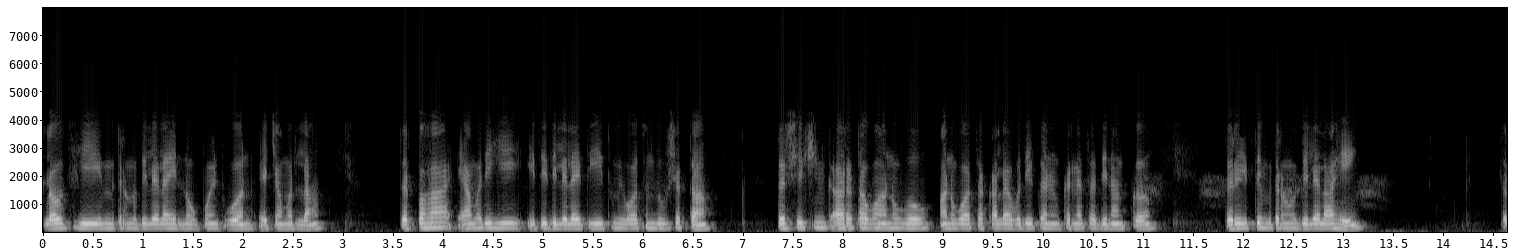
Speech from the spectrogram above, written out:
क्लाउज ही मित्रांनो दिलेला आहे नऊ पॉईंट वन याच्यामधला. तर पहा यामध्ये ही इथे दिलेला आहे ती तुम्ही वाचून घेऊ शकता. तर शैक्षणिक अर्हता व अनुभव अनुभवाचा कालावधी गणन करण्याचा दिनांक तर इथे मित्रांनो दिलेला आहे. तर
